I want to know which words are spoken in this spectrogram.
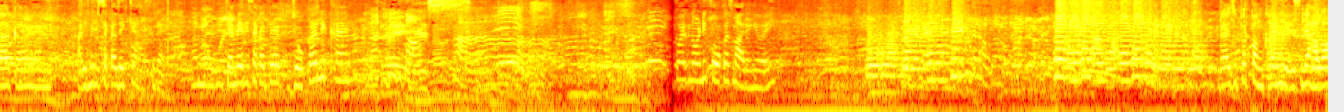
का का अरे, मेरी शक्ल देख के हंस रहा है। क्या मेरी शक्ल पे जोकर लिखा है? कोई इग्नोर नहीं, फोकस मारेंगे भाई। गाइस ऊपर पंखा नहीं है, इसलिए हवा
